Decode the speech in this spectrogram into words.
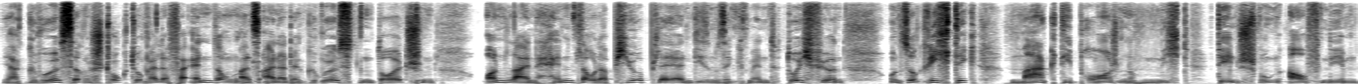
ja größere strukturelle Veränderungen als einer der größten deutschen Online-Händler oder Pure Player in diesem Segment durchführen und so richtig mag die Branche noch nicht den Schwung aufnehmen,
